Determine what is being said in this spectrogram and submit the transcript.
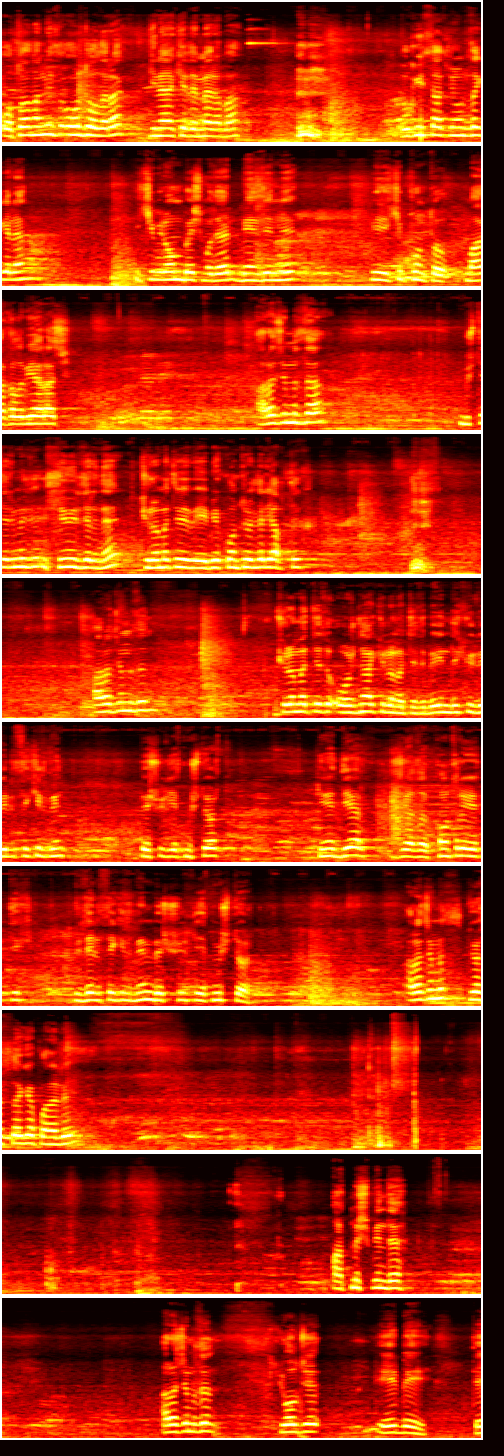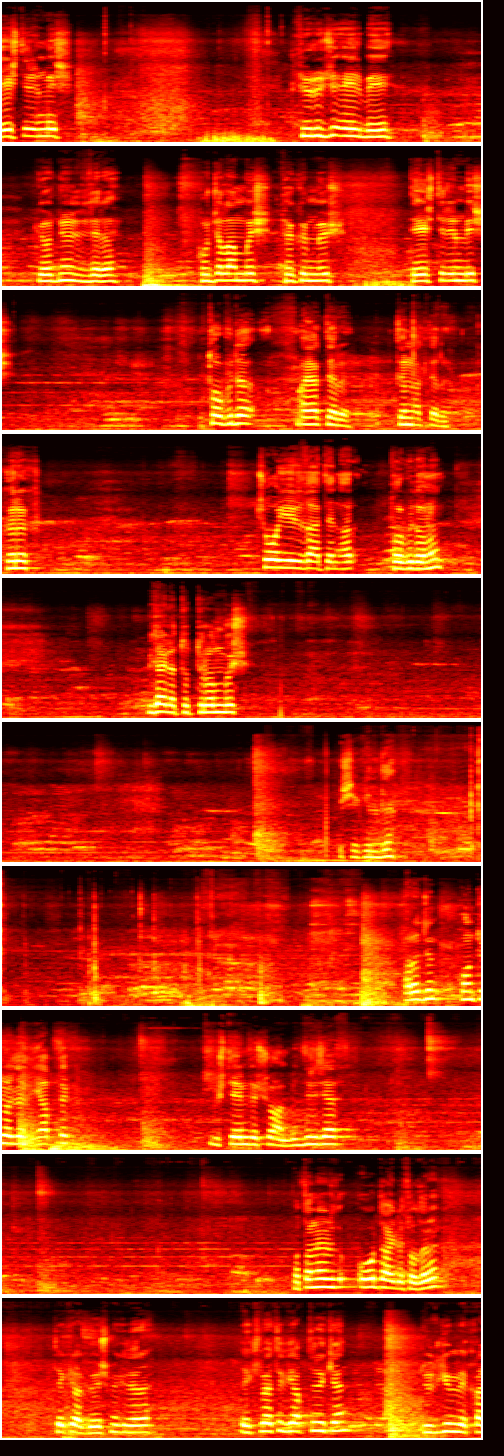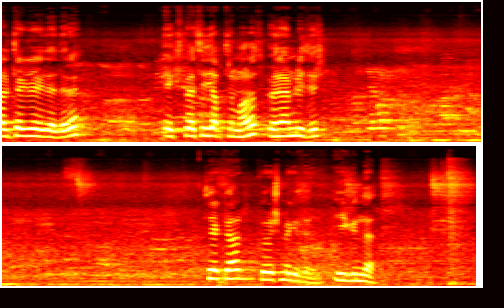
Otoanaliz ordu olarak yine herkese merhaba. Bugün istasyonumuza gelen 2015 model benzinli 1.2 Punto markalı bir araç. Aracımıza müşterimizin isteği üzerine kilometre ve ehliyet kontrolleri yaptık. Aracımızın kilometresi orijinal kilometresi beyindeki 158.574 Yine diğer cihazları kontrol ettik. 158.574. Aracımız gösterge paneli. ...60 binde... ...aracımızın... ...yolcu airbag'i... ...değiştirilmiş... ...sürücü airbag'i... ...gördüğünüz üzere... ...kurcalanmış, sökülmüş değiştirilmiş. Torpido ayakları, tırnakları kırık. Çoğu yeri zaten torpidonun vidayla tutturulmuş. Bu şekilde. Aracın kontrollerini yaptık. Müşterimize şu an bildireceğiz. Vatandaş orada ailesi olarak tekrar görüşmek üzere. Ekspertiz yaptırırken düzgün ve kaliteli ilerlere ekspertiz yaptırmanız önemlidir. Tekrar görüşmek üzere. İyi günler.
